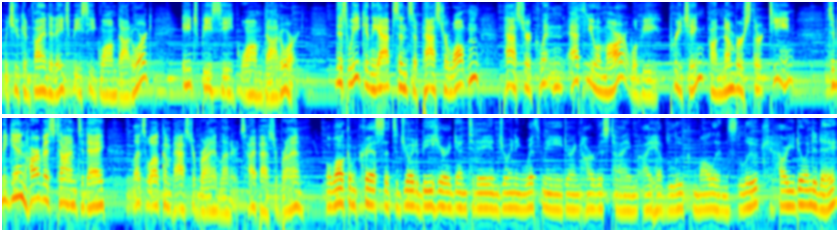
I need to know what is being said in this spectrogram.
which you can find at hbcguam.org, hbcguam.org. This week, in the absence of Pastor Walton, Pastor Clinton Ethuamar will be preaching on Numbers 13. To begin harvest time today, let's welcome Pastor Brian Leonards. Hi, Pastor Brian. Well, welcome, Chris. It's a joy to be here again today and joining with me during harvest time. I have Luke Mullins. Luke, how are you doing today?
